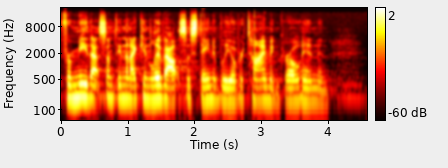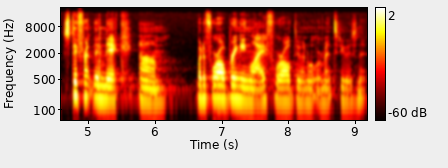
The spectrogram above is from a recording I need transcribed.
for me, that's something that I can live out sustainably over time and grow in. And it's different than Nick. Um, but if we're all bringing life, we're all doing what we're meant to do, isn't it?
